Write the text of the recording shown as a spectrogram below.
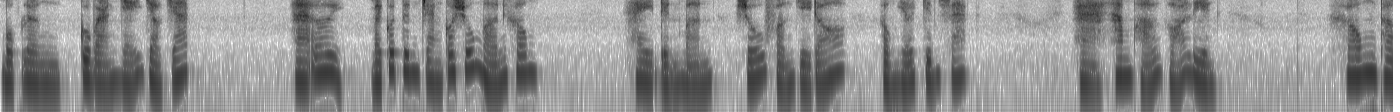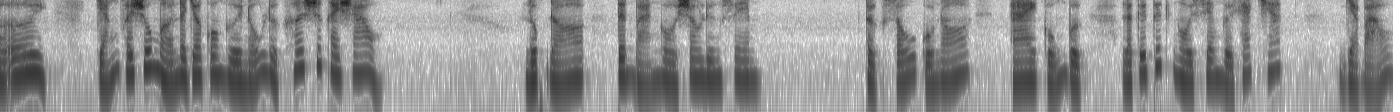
Một lần cô bạn nhảy vào chat. Hà ơi, mày có tin rằng có số mệnh không? Hay định mệnh, số phận gì đó, không nhớ chính xác. Hà hăm hở gõ liền. Không thờ ơi, Chẳng phải số mệnh là do con người nỗ lực hết sức hay sao? Lúc đó, tên bạn ngồi sau lưng xem. Tật xấu của nó, ai cũng bực là cái thích ngồi xem người khác chat và bảo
